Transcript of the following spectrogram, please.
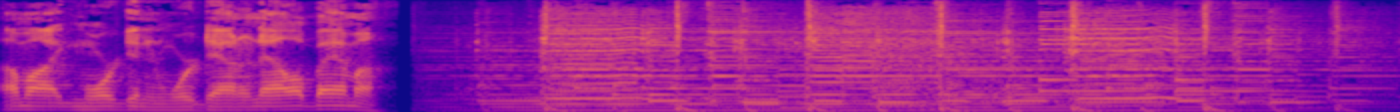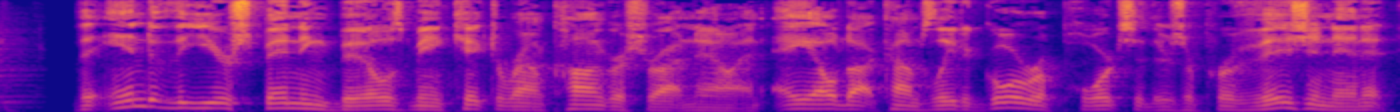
I'm Mike Morgan and we're down in Alabama. The end of the year spending bill is being kicked around Congress right now, and AL.com's Leada Gore reports that there's a provision in it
